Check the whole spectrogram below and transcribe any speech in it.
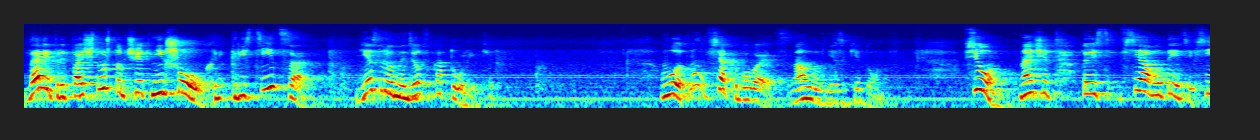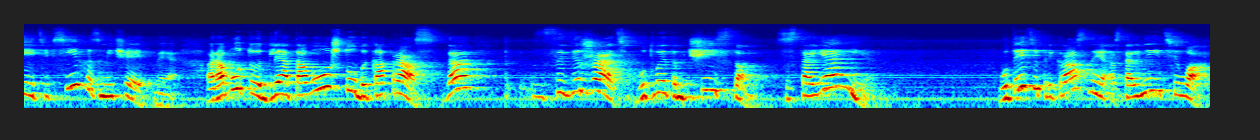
Да, и предпочту, чтобы человек не шел креститься, если он идет в католики. Вот, ну, всякое бывает на уровне закидонов. Все, значит, то есть вся вот эти, все эти психо замечательные работают для того, чтобы как раз, да, содержать вот в этом чистом состоянии вот эти прекрасные остальные тела.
